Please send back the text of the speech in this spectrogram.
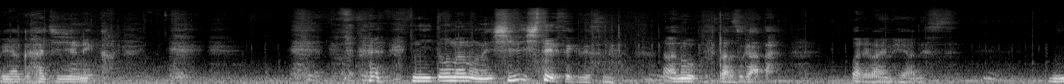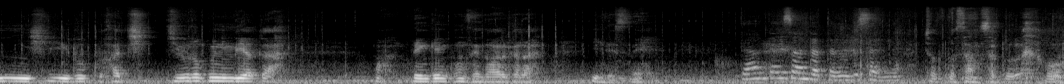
580年か。2等なのに指定席ですね。あの奥2つが我々の部屋です。246816人部屋か、まあ、電源コンセントがあるからいいですね。団体さんだったらうるさいね。ちょっと散策を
